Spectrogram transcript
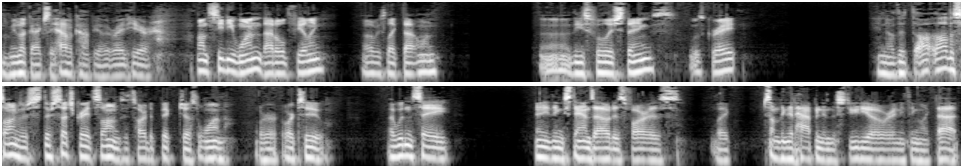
Let me look. I actually have a copy of it right here. On CD one, That Old Feeling. I always liked that one. Uh, These Foolish Things was great. You know, the, the, all, all the songs are, they're such great songs. It's hard to pick just one or, or two. I wouldn't say anything stands out as far as like something that happened in the studio or anything like that,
